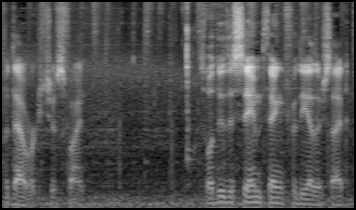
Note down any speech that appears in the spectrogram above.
but that works just fine. So I'll do the same thing for the other side.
